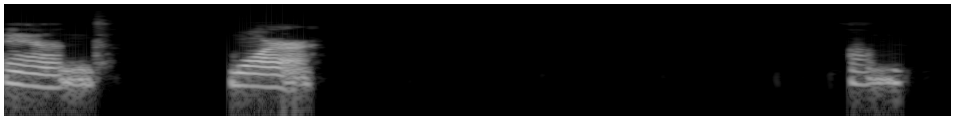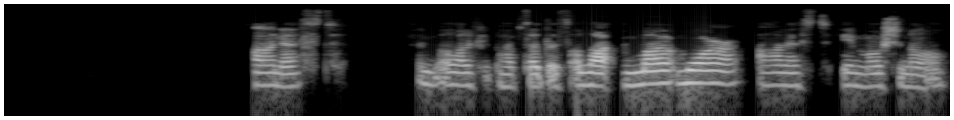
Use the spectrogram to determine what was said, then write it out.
and more um, honest, and a lot of people have said this, a lot mo- more honest emotional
